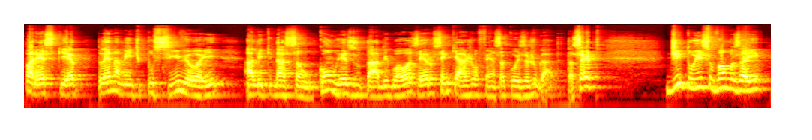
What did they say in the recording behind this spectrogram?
parece que é plenamente possível aí a liquidação com resultado igual a zero sem que haja ofensa coisa julgada, tá certo? Dito isso, vamos aí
